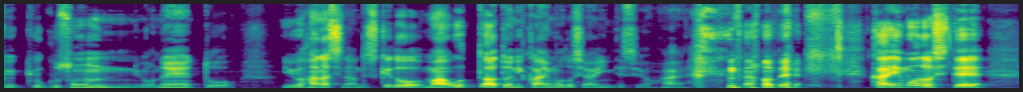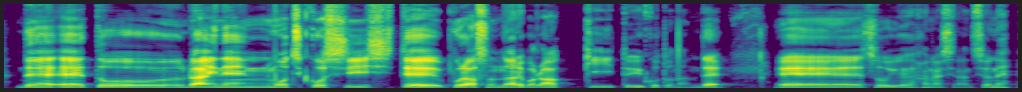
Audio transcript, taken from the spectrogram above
結局損よね、という話なんですけど、まあ、売った後に買い戻しはいいんですよ。はい。なので、買い戻して、で、えっ、ー、と、来年持ち越しして、プラスになればラッキーということなんで、えー、そういう話なんですよね。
